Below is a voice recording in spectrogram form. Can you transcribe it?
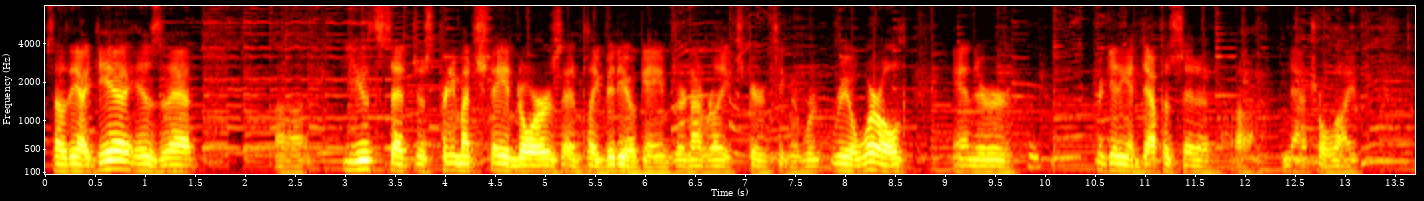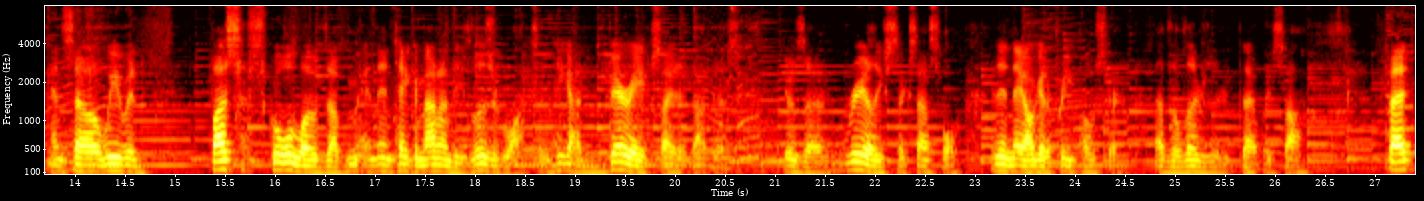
So the idea is that uh, youths that just pretty much stay indoors and play video games are not really experiencing the real world and they're, they're getting a deficit of uh, natural life. And so we would bus school loads of them and then take them out on these lizard walks. And he got very excited about this. It was a really successful. And then they all get a free poster of the lizard that we saw. But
